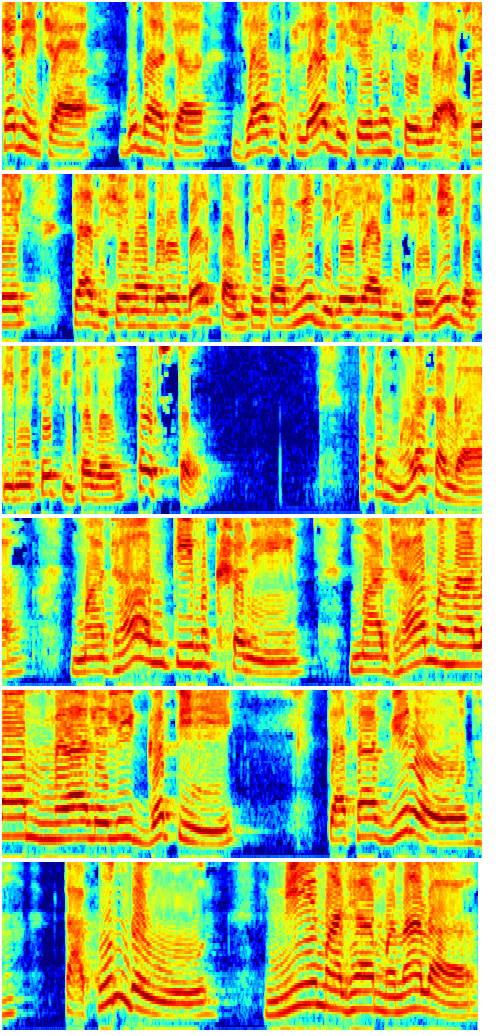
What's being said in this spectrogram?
शनीच्या बुधाच्या ज्या कुठल्या दिशेनं सोडलं असेल त्या दिशेनं बरोबर कॉम्प्युटरने दिलेल्या दिशेने गतीने ते तिथं जाऊन पोचत. आता मला सांगा माझ्या अंतिम क्षणी माझ्या मनाला मिळालेली गती त्याचा विरोध टाकून देऊन मी माझ्या मनाला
